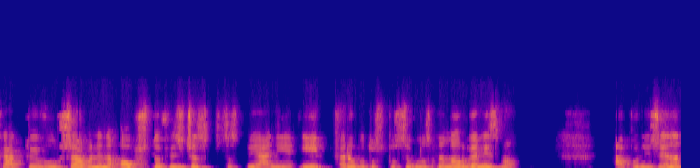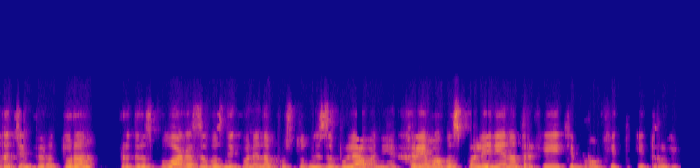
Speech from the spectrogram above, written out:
както и влушаване на общото физическо състояние и работоспособността на организма. А понижената температура предразполага за възникване на простудни заболявания, хрема, възпаление на трахеите, бронхит и други.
